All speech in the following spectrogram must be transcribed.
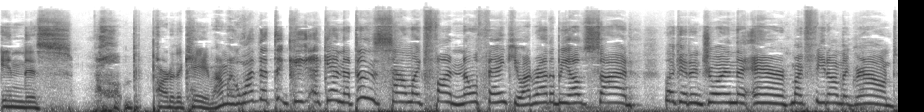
in this part of the cave. I'm like, what? That again, that doesn't sound like fun. No, thank you. I'd rather be outside. Look at enjoying the air, my feet on the ground.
